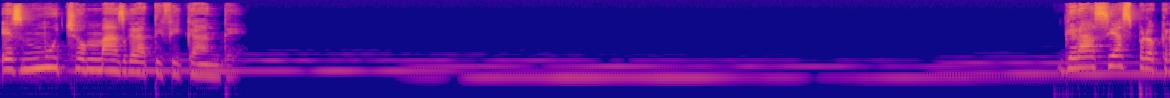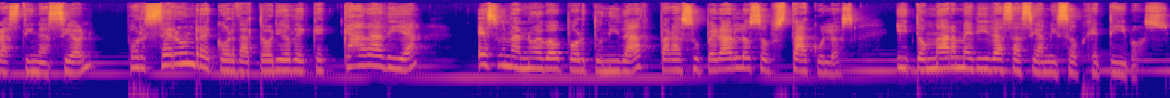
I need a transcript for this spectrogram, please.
es mucho más gratificante. Gracias procrastinación por ser un recordatorio de que cada día es una nueva oportunidad para superar los obstáculos y tomar medidas hacia mis objetivos.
